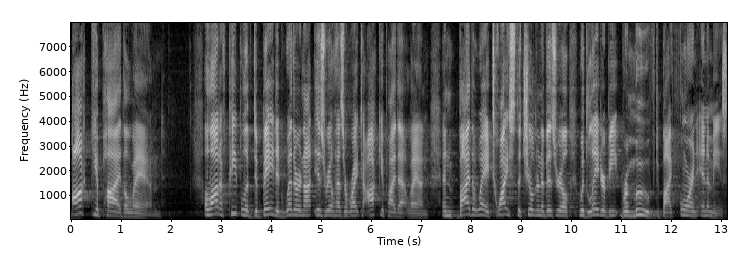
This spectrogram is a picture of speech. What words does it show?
occupy the land. A lot of people have debated whether or not Israel has a right to occupy that land. And by the way, twice the children of Israel would later be removed by foreign enemies.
